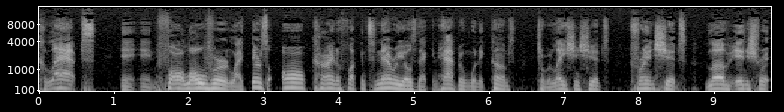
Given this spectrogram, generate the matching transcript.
collapse and, fall over. Like there's all kind of fucking scenarios that can happen when it comes to relationships, friendships, love interest,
